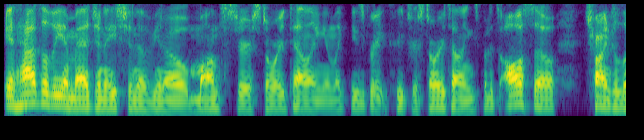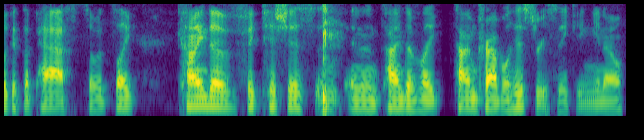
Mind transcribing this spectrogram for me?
it has all the imagination of you know monster storytelling and like these great creature storytellings but it's also trying to look at the past so it's like kind of fictitious and, and then kind of like time travel history sinking you know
